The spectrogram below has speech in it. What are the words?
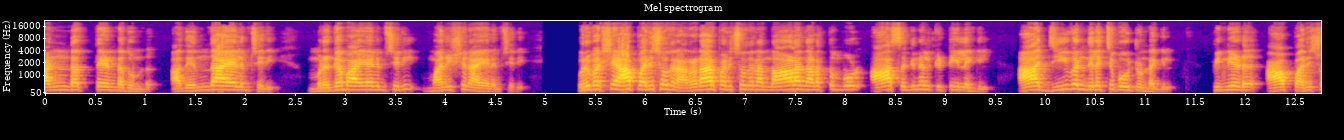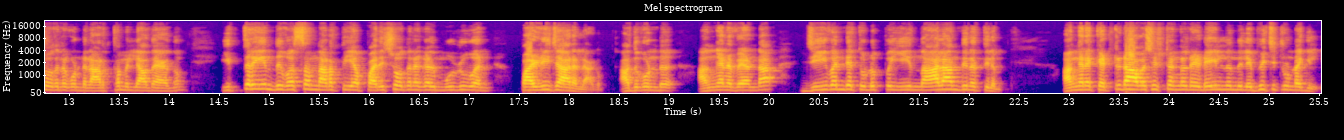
കണ്ടെത്തേണ്ടതുണ്ട്. അതെന്തായാലും ശരി. മൃഗമായാലും ശരി മനുഷ്യനായാലും ശരി. ഒരുപക്ഷെ ആ പരിശോധന റഡാർ പരിശോധന നാളെ നടത്തുമ്പോൾ ആ സിഗ്നൽ കിട്ടിയില്ലെങ്കിൽ ആ ജീവൻ നിലച്ചു പോയിട്ടുണ്ടെങ്കിൽ പിന്നീട് ആ പരിശോധന കൊണ്ട് അർത്ഥമില്ലാതെയാകും ഇത്രയും ദിവസം നടത്തിയ പരിശോധനകൾ മുഴുവൻ പഴിചാരലാകും. അതുകൊണ്ട് അങ്ങനെ വേണ്ട. ജീവന്റെ തുടുപ്പ് ഈ നാലാം ദിനത്തിലും അങ്ങനെ കെട്ടിടാവശിഷ്ടങ്ങളുടെ ഇടയിൽ നിന്ന് ലഭിച്ചിട്ടുണ്ടെങ്കിൽ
